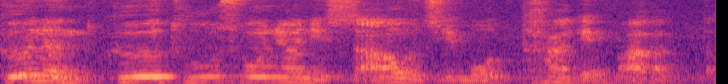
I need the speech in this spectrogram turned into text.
그는 그 두 소년이 싸우지 못하게 막았다.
